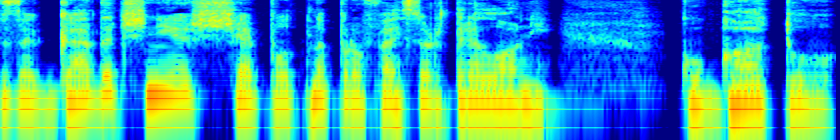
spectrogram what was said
загадъчния шепот на професор Трелони. Когато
